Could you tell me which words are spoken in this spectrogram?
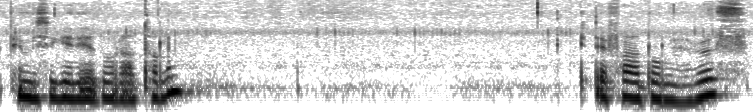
İpimizi geriye doğru atalım. İki defa doluyoruz.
